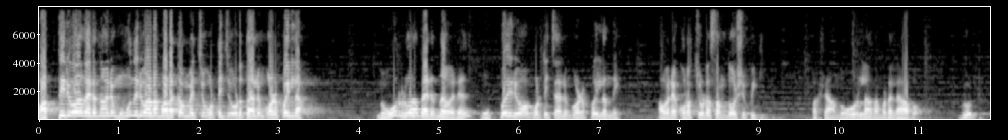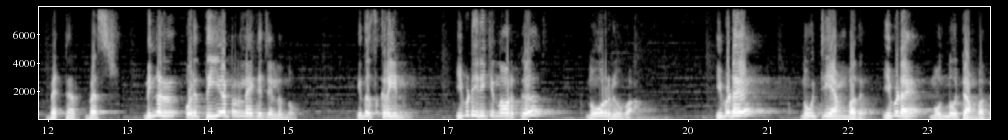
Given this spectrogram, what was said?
പത്ത് രൂപ തരുന്നവന് മൂന്ന് രൂപയുടെ പടക്കം വെച്ച് പൊട്ടിച്ചു കൊടുത്താലും കുഴപ്പമില്ല. നൂറ് രൂപ തരുന്നവന് മുപ്പത് രൂപ പൊട്ടിച്ചാലും കുഴപ്പമില്ലെന്നേ. അവനെ കുറച്ചുകൂടെ സന്തോഷിപ്പിക്കും. പക്ഷെ ആ നൂറിലാണ് നമ്മുടെ ലാഭം. ഗുഡ് ബെറ്റർ ബെസ്റ്റ് നിങ്ങൾ ഒരു തിയേറ്ററിലേക്ക് ചെല്ലുന്നു. ഇത് സ്ക്രീൻ ഇവിടെ ഇരിക്കുന്നവർക്ക് നൂറ് രൂപ. ഇവിടെ നൂറ്റി എൺപത് ഇവിടെ മുന്നൂറ്റമ്പത്.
